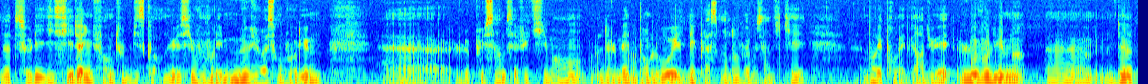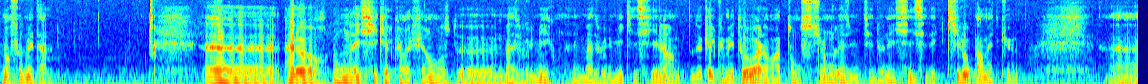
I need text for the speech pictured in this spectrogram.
notre solide ici, a une forme toute biscornue, si vous voulez mesurer son volume, euh, le plus simple c'est effectivement de le mettre dans l'eau, et le déplacement d'eau va vous indiquer, dans les prouvettes graduées, le volume euh, de notre morceau de métal. alors, on a ici quelques références de masse volumique, on a des masses volumiques ici, là, de quelques métaux, alors attention, les unités données ici, c'est des kilos par mètre cube. Euh,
